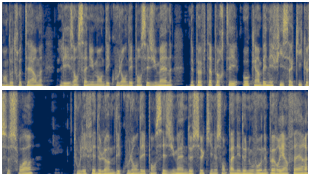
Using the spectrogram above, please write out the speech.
En d'autres termes, les enseignements découlant des pensées humaines ne peuvent apporter aucun bénéfice à qui que ce soit. Tous les faits de l'homme découlant des pensées humaines de ceux qui ne sont pas nés de nouveau ne peuvent rien faire,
